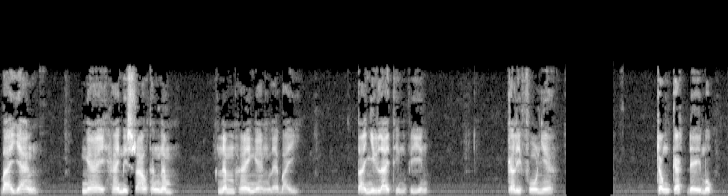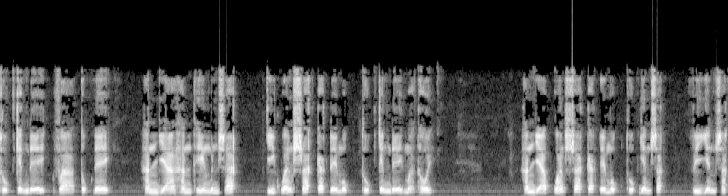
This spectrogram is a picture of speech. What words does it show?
Bài giảng ngày 26 tháng 5 năm 2007 tại Như Lai Thiền Viện, California. Trong các đề mục thuộc chân đế và tục đế, hành giả hành thiền minh sát chỉ quán sát các đề mục thuộc chân đế mà thôi. Hành giả quán sát các đề mục thuộc danh sắc vì danh sắc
